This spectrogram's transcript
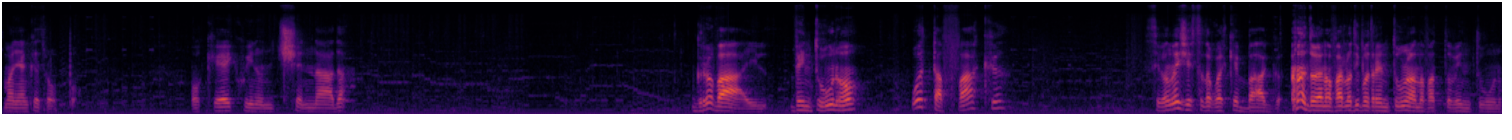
Ma neanche troppo. Ok, qui non c'è nada. Grovile 21? What the fuck? Secondo me c'è stato qualche bug. Dovevano farlo tipo 31 L'hanno fatto 21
